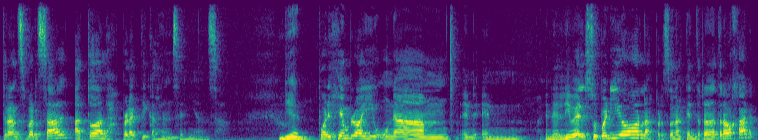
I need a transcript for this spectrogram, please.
transversal a todas las prácticas de enseñanza. Bien. Por ejemplo, hay una, mm, en, en, el nivel superior, las personas que entran a trabajar,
